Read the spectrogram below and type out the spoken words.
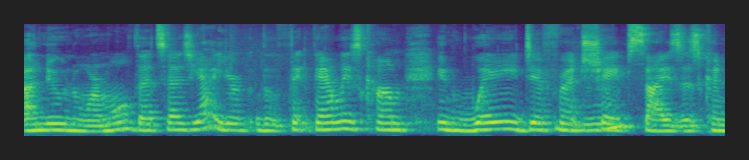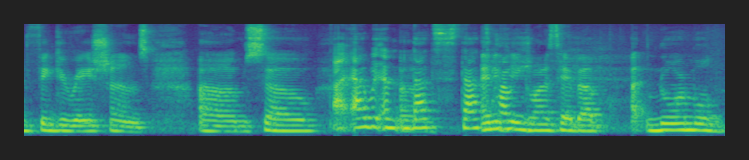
A new normal that says, yeah, your the fa- families come in way different Mm-hmm. shapes, sizes, configurations. Um, so, I, I would- and that's that's anything how you want to say about uh, normal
